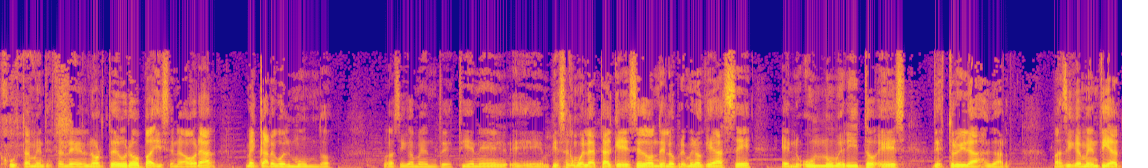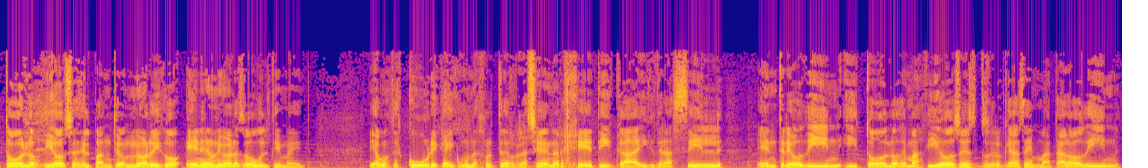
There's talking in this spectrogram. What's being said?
justamente están en el norte de Europa, dicen: Ahora me cargo el mundo básicamente. Tiene, eh, empieza como el ataque ese donde lo primero que hace en un numerito es destruir Asgard. Básicamente y a todos los dioses del panteón nórdico en el universo Ultimate digamos, descubre que hay como una suerte de relación energética Yggdrasil entre Odín y todos los demás dioses, entonces lo que hace es matar a Odín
